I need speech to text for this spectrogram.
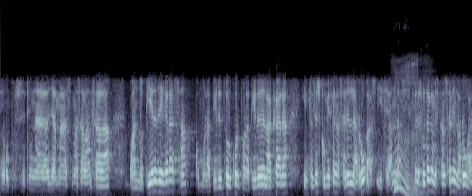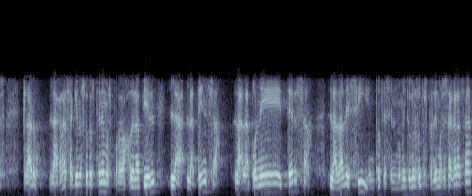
pues, una edad ya más, más avanzada, cuando pierde grasa, como la pierde todo el cuerpo, la pierde de la cara, y entonces comienzan a salir las arrugas. Y dice, anda, mm. resulta que me están saliendo arrugas. Claro, la grasa que nosotros tenemos por debajo de la piel la, la tensa, la, la pone tersa, la da de sí. Entonces, en el momento que nosotros perdemos esa grasa,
